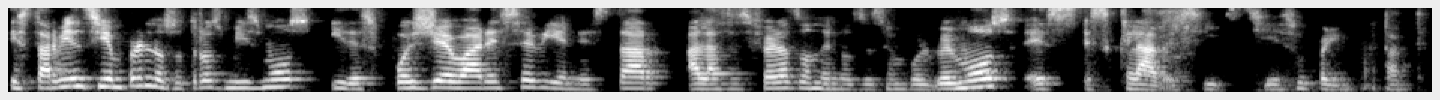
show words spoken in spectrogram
estar bien siempre en nosotros mismos y después llevar ese bienestar a las esferas donde nos desenvolvemos es, es clave, sí, sí, es súper importante.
